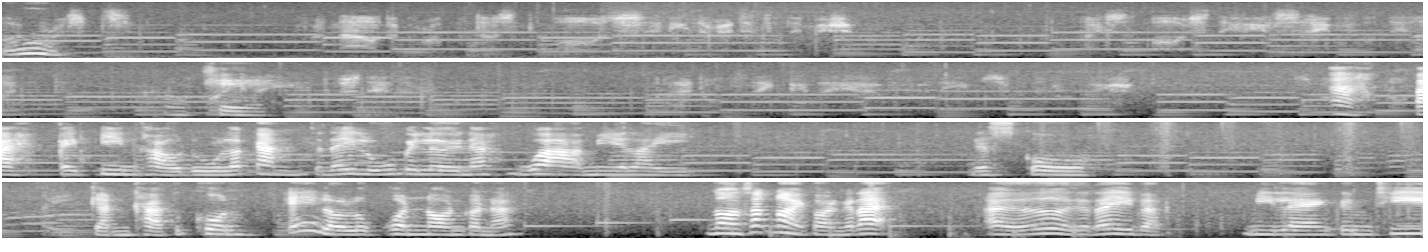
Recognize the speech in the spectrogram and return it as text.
Ooh. presence. For now, the group doesn't pose any threat to the mission. I suppose they feel safe on the island. โอเค Likely to stay there. I don't think they have teams with information. So อะ ไป ไปปีนเขาดูแล้วกัน จะได้รู้ไปเลยนะ ว่ามีอะไร let's go ไปกันค่ะทุกคน เอ๊ะ เราเราควรนอนก่อนนะ นอนสักหน่อยก่อนก็ได้ เออ จะได้แบบมีแรงเต็มที่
